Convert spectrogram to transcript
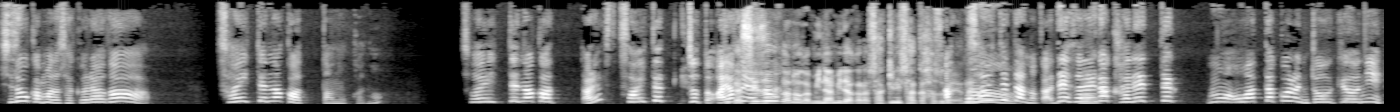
静岡まだ桜が咲いてなかったのかな？咲いてなかった、あれ咲いて、ちょっとあやふや静岡の方が南だから先に咲くはずだよね。咲いてたのか。で、それが枯れてもう終わった頃に東京に、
